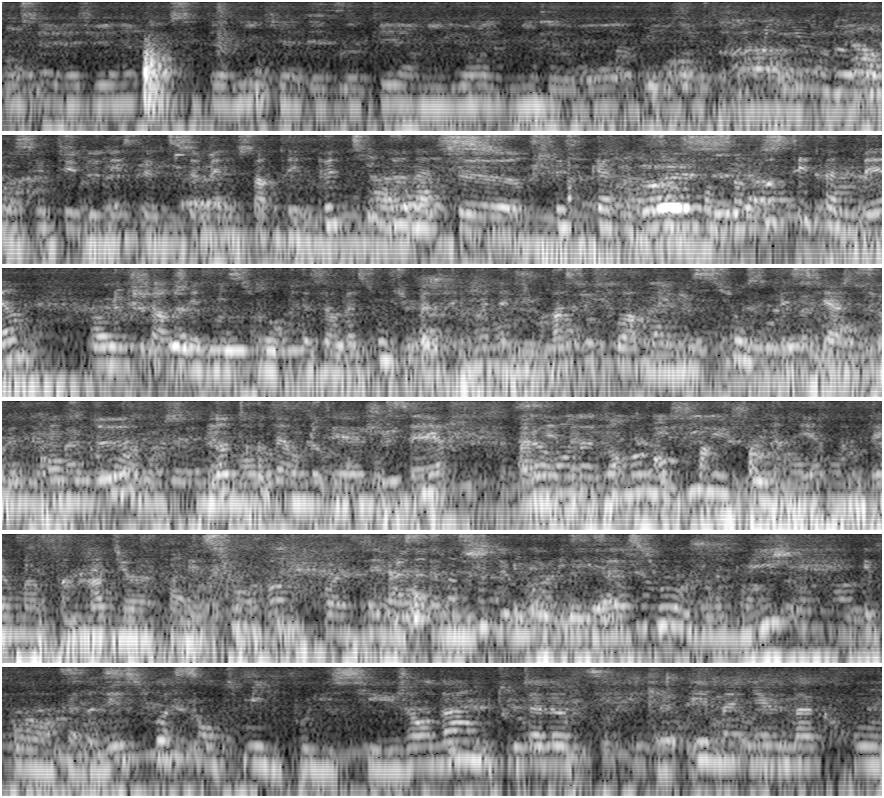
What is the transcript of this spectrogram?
Conseil régional d'Occitanie qui a débloqué un million et demi d'euros pour Un million d'euros ont été donnés cette semaine par des petits donateurs. C'est ce qu'annonce France Info Stéphane Bern. Le chargé de mission de préservation du patrimoine animera ce soir l'émission spéciale sur France 2, Notre-Dame le Concert, un événement en partenariat avec Radio France. 23e samedi de mobilisation aujourd'hui et pour encadrer 60 000 policiers et gendarmes. Tout à l'heure, euh, Emmanuel Macron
